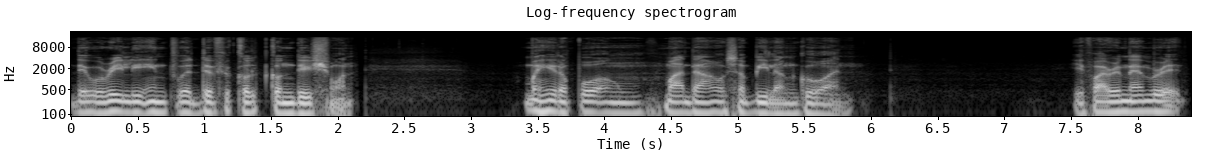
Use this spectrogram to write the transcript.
they were really into a difficult condition. Mahirap po ang madako sa bilangguan. If I remember it,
